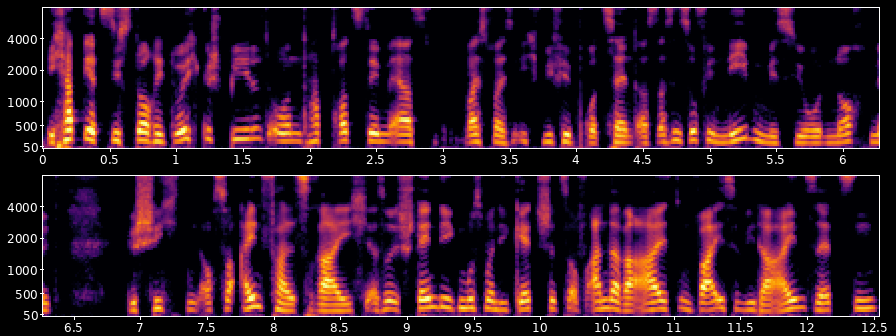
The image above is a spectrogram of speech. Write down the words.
ich habe jetzt die Story durchgespielt und habe trotzdem erst, weiß weiß ich, wie viel Prozent. Also das sind so viele Nebenmissionen noch mit Geschichten, auch so einfallsreich. Also ständig muss man die Gadgets auf andere Art und Weise wieder einsetzen.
